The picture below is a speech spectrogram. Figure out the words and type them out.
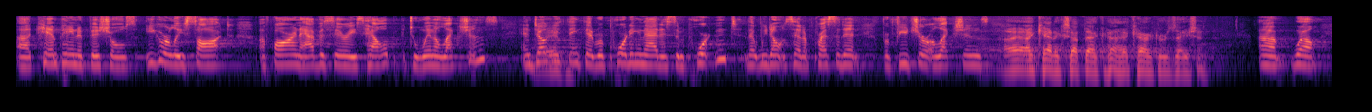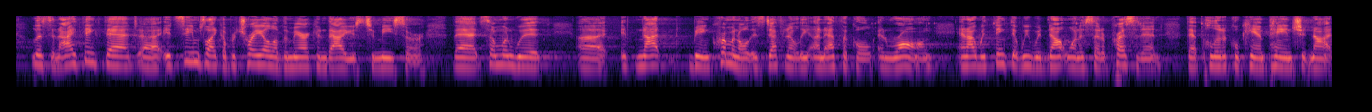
uh, campaign officials eagerly sought a foreign adversary's help to win elections? And don't you think that reporting that is important, that we don't set a precedent for future elections? I, I can't accept that uh, characterization. Um, well, listen, I think that uh, it seems like a portrayal of American values to me, sir, that someone with, uh, if not being criminal, is definitely unethical and wrong. And I would think that we would not want to set a precedent that political campaigns should not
